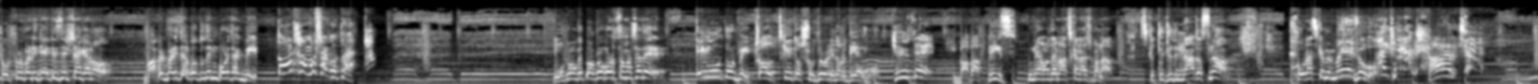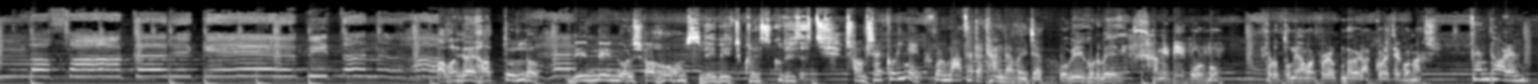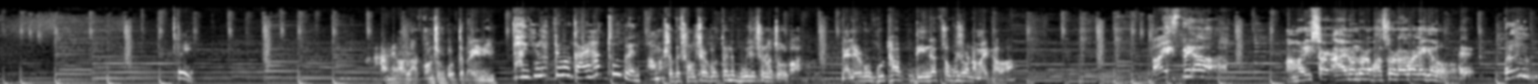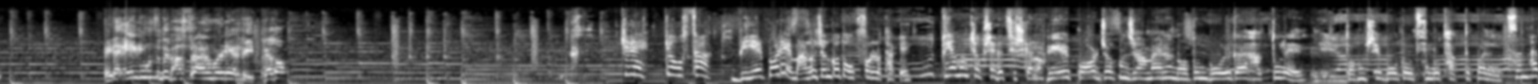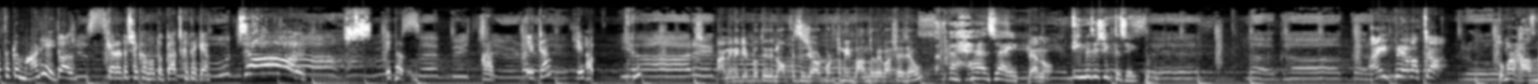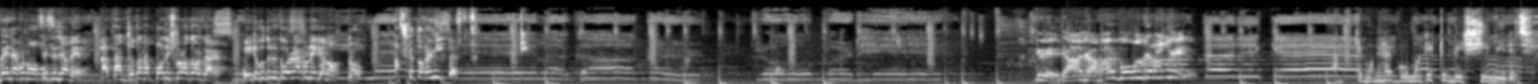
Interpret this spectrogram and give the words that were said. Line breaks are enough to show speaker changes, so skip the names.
শ্বশুর বাড়ি যাইতে চেষ্টা কেন? বাপের বাড়িতে আর কতদিন পড়ে থাকবি?
তোর সমস্যা কোথায়?
তর্ক করছ আমার সাথে? এই মুহূর্তে উঠবি। চল তোর শ্বশুর বাড়ি তোর দিয়ে কি বাবা প্লিজ তুমি আমাদের মাঝখানে না। আজকে তুই যদি না যাস না তোর আজকে আমি মেয়ে আচ্ছা,
আচ্ছা।
আমার গায়ে হাত তুললো। দিন দিন ওর সাহস করে যাচ্ছে।
সংসার করলে ওর মাথাটা ঠান্ডা হয়ে যাবে।
ও বিয়ে করবে? আমি বিয়ে করব। পুরো তুমি আমার পর এরকম ভাবে রাগ করে থেকো না।
নেন ধরেন।
আমি আমার রাগ কন্ট্রোল করতে পারিনি।
তাই বলে আপনি আমার গায়ে হাত তুলবেন?
আমার সাথে সংসার করতে হলে বুঝে শোনা চলবা। নাহলে এরকম হুটহাট দিন রাত মাই খাওয়া। আমার স্টার্ট আয়রন করা ভাস্কর টাকা নিয়ে গেল। এটা এই মুহূর্তে ভাস্কর আয়রন করে নিয়ে আসবি।
অবস্থা? বিয়ের পরে মানুষজন কত উৎফুল্ল থাকে। তুই এমন চোখ গেছিস কেন?
বিয়ের পর যখন জামাইরা নতুন বউয়ের গায়ে হাত তুলে তখন সে বউটা উৎফুল্ল থাকতে পারে।
তোকে মারে? চল ক্যারাটা শেখাবো তোকে আজকে থেকে। আর এটা এভাবে।
আমি নাকি প্রতিদিন অফিসে যাওয়ার পর তুমি বান্ধবীর বাসায় যাও?
হ্যাঁ যাই।
কেন?
ইংরেজি শিখতে চাই।
প্রিয়া বাচ্চা তোমার হাজবেন্ড এখন অফিসে যাবে আর তার জুতাটা পলিশ করা দরকার। এইটুকু তুমি করে রাখো না কেন? আজকে নি
আজ আবার বৌমাকে
মারলি
আজকে মনে হয় বৌমাকে একটু বেশি মেরেছে।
